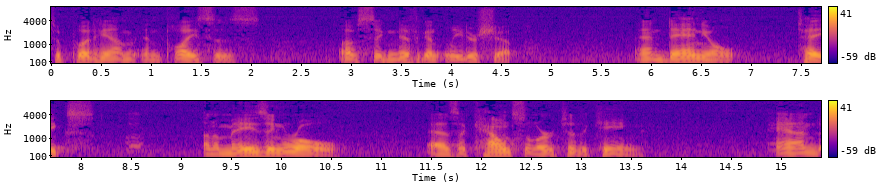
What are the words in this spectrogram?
to put him in places of significant leadership. And Daniel takes an amazing role as a counselor to the king. And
